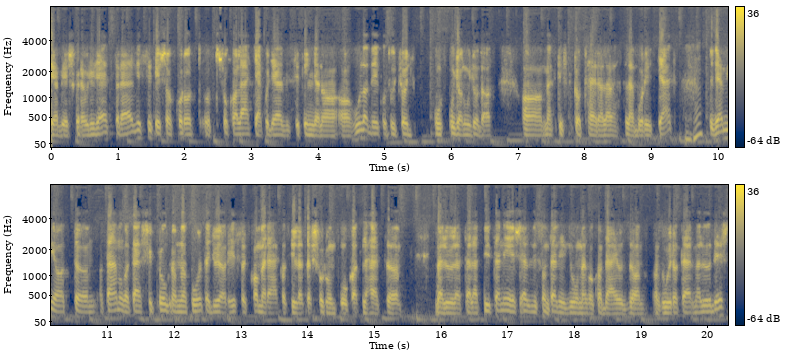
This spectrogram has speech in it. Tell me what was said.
kérdéskörre, hogy ugye egyszer elviszik, és akkor ott, ott sokan látják, hogy elviszik ingyen a, a hulladékot, úgyhogy ugyanúgy oda a megtisztított helyre le, leborítják. Uh-huh. Ugye emiatt a támogatási programnak volt egy olyan rész, hogy kamerákat, illetve sorompókat lehet belőle telepíteni, és ez viszont elég jól megakadályozza az újratermelődést.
